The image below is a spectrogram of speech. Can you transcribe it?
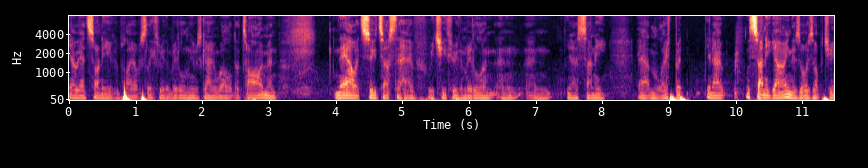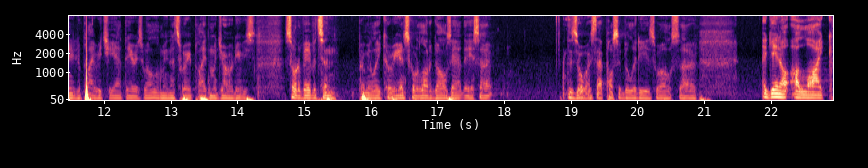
you know, we had Sonny who could play obviously through the middle, and he was going well at the time. And now it suits us to have Richie through the middle and and, and you know Sonny out on the left. But you know, with Sonny going, there's always opportunity to play Richie out there as well. I mean, that's where he played the majority of his sort of Everton Premier League career and scored a lot of goals out there. So there's always that possibility as well. So again, I, I like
